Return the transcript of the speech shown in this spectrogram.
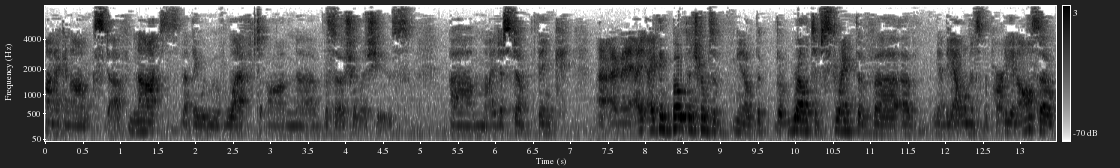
on economic stuff, not that they would move left on uh, the social issues. Um, I just don't think. I mean, I, I, think both in terms of you know the, the relative strength of, uh, of you know, the elements of the party, and also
